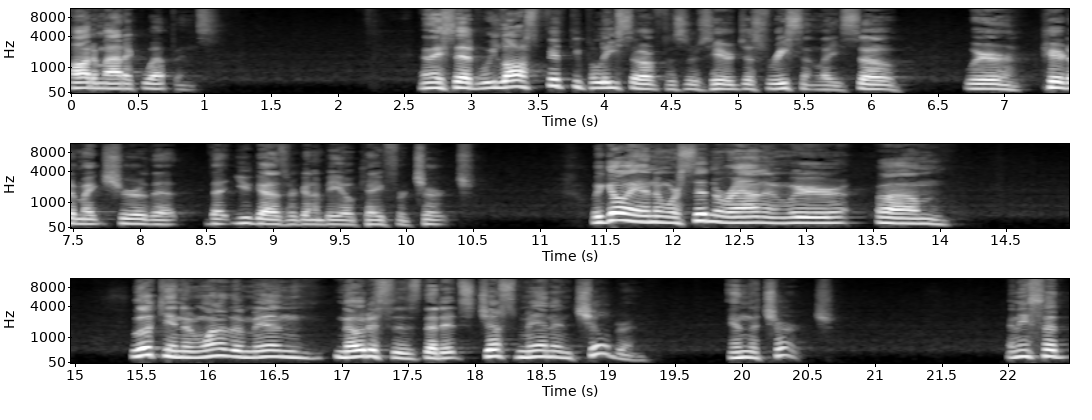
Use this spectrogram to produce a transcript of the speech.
automatic weapons. And they said, We lost 50 police officers here just recently, so we're here to make sure that, that you guys are going to be okay for church. We go in and we're sitting around and we're um, looking, and one of the men notices that it's just men and children in the church. And he said,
